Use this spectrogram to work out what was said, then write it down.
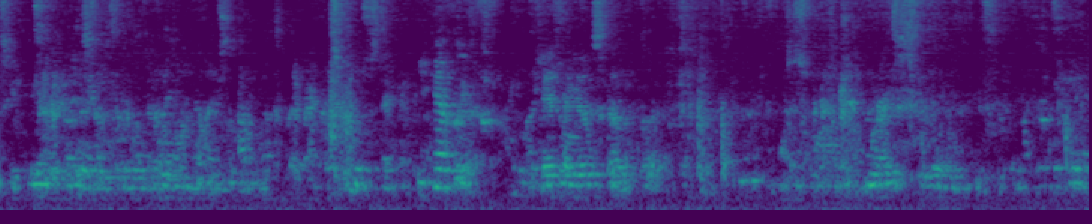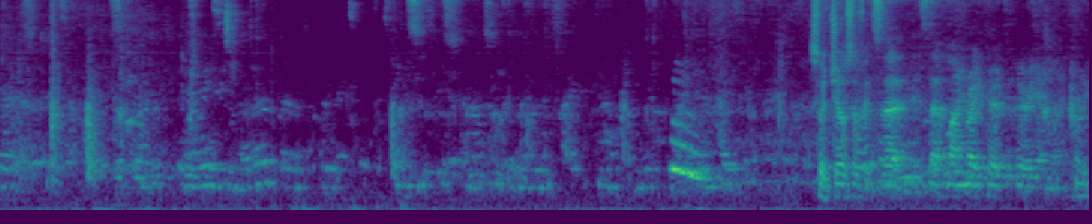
see it, it's on the little online, so I'll play back the screen, just take it. You can't play There's like little stuff, but. words. So Joseph, it's that, it's that line right there at the very end, like, right.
